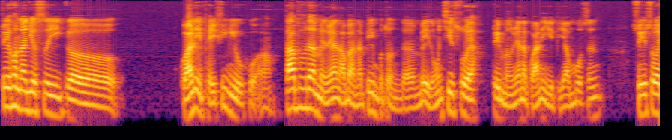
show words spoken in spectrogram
最后呢，就是一个管理培训诱惑啊。大部分的美容院老板呢，并不懂得美容技术呀，对美容院的管理也比较陌生。所以说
